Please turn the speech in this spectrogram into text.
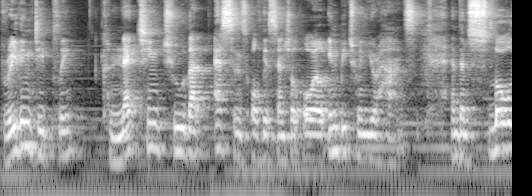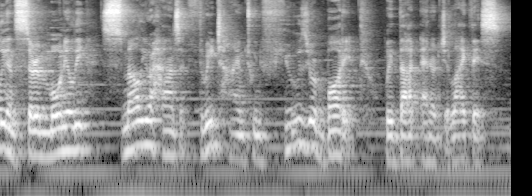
breathing deeply connecting to that essence of the essential oil in between your hands. And then slowly and ceremonially smell your hands three times to infuse your body with that energy like this.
